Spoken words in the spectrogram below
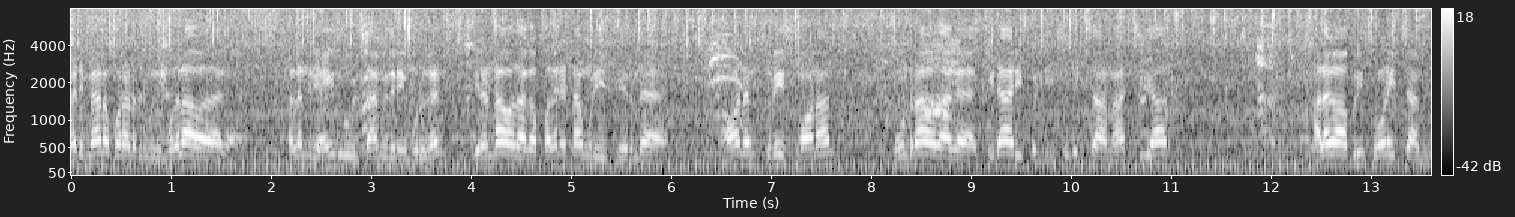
கடுமையான போராட்டத்திற்கு முதலாவதாக கல்லந்திரி ஐந்து கோவில் சாமிதுரை முருகன் இரண்டாவதாக பதினெட்டாம் குடியைச் சேர்ந்த ஆனந்த் சுரேஷ் மானான் மூன்றாவதாக கிடாரிப்பட்டி சுதிக்ஷா நாச்சியார் அழகாபுரி சோனைச்சாமி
